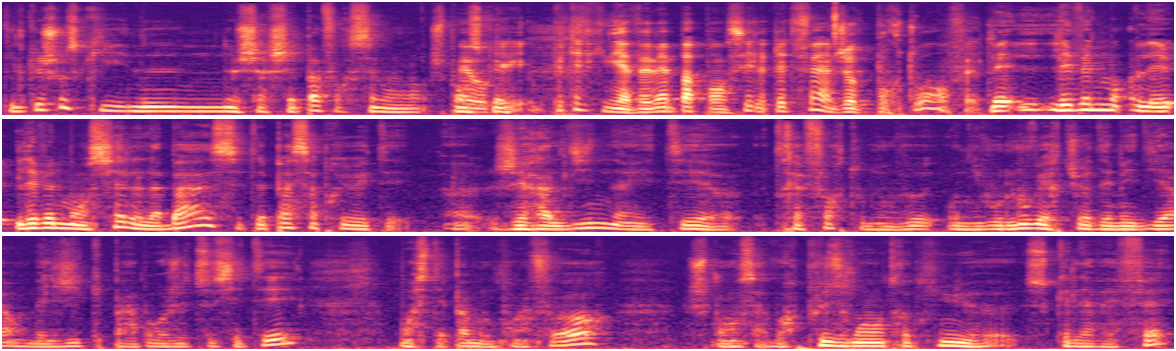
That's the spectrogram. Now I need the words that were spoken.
Quelque chose qu'il ne cherchait pas forcément. Je pense ok, Peut-être qu'il n'y avait même pas pensé, il a peut-être fait un job pour toi, en fait. que l'événement- l'événementiel, à la base, c'était pas sa priorité. Euh, Géraldine a été euh, très forte au niveau, au niveau de l'ouverture des médias en Belgique par rapport aux jeux de société. Moi, c'était pas mon point fort. Je pense avoir plus ou moins entretenu euh, ce qu'elle avait fait.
